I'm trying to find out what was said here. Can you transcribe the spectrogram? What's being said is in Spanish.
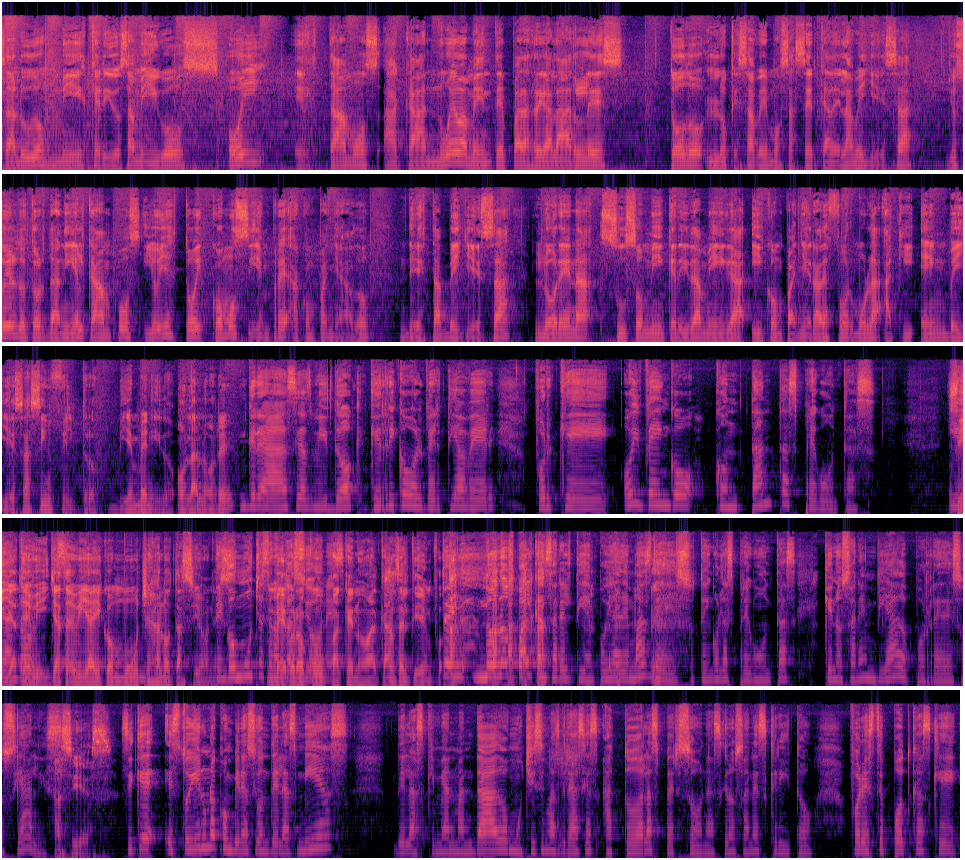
Saludos mis queridos amigos. Hoy estamos acá nuevamente para regalarles todo lo que sabemos acerca de la belleza. Yo soy el doctor Daniel Campos y hoy estoy como siempre acompañado de esta belleza, Lorena Suso, mi querida amiga y compañera de fórmula aquí en Belleza sin filtro. Bienvenido. Hola Lore. Gracias mi doc, qué rico volverte a ver porque hoy vengo con tantas preguntas Sí, ya, te vi, ya te vi ahí con muchas anotaciones. Tengo muchas anotaciones. Me preocupa que nos alcance el tiempo. no nos va a alcanzar el tiempo. Y además de eso, tengo las preguntas que nos han enviado por redes sociales. Así es. Así que estoy en una combinación de las mías, de las que me han mandado. Muchísimas gracias a todas las personas que nos han escrito por este podcast que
